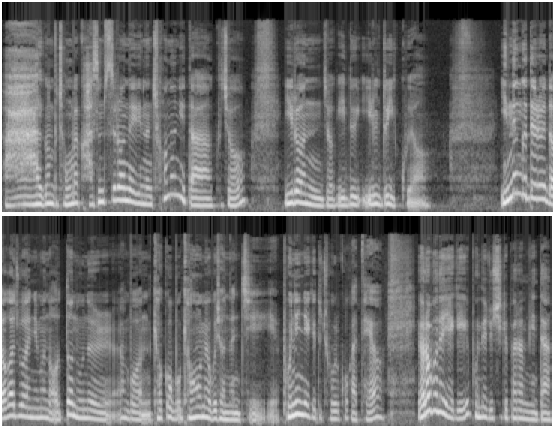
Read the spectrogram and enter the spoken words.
아, 이건 정말 가슴 쓸어내리는 천운이다. 그죠? 이런 저기 일도 있고요. 있는 그대로의 너가 좋아님은 어떤 운을 한번 겪어보, 경험해 보셨는지 예, 본인 얘기도 좋을 것 같아요. 여러분의 얘기 보내주시기 바랍니다.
